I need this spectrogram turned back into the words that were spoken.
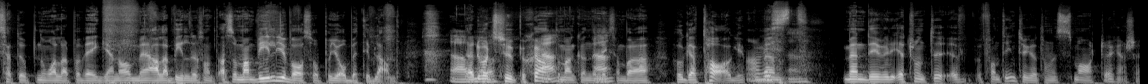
sätta upp nålar på väggen och med alla bilder och sånt. Alltså man vill ju vara så på jobbet ibland. Det hade varit superskönt Ja. om man kunde Ja. liksom bara hugga tag. Ja, men men det är väl, jag tror inte, jag får inte intrycket att hon är smartare kanske.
